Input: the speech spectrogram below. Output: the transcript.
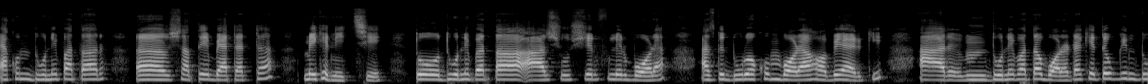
এখন ধনে পাতার সাথে ব্যাটারটা মেখে নিচ্ছে। তো ধনে পাতা আর সর্ষের ফুলের বড়া, আজকে দু রকম বড়া হবে আর কি আর ধনে পাতা বড়াটা খেতেও কিন্তু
